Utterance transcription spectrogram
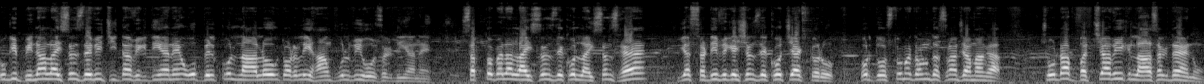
ਕਿਉਂਕਿ ਬਿਨਾਂ ਲਾਇਸੈਂਸ ਦੇ ਵੀ ਚੀਜ਼ਾਂ ਵਿਕਦੀਆਂ ਨੇ, ਉਹ ਬਿਲਕੁਲ ਨਾ ਉਹ ਤੁਹਾਡੇ ਲਈ ਹਾਰਮਫੁਲ ਵੀ ਹੋ ਸਕਦੀਆਂ ਨੇ। ਸਭ ਤੋਂ ਪਹਿਲਾਂ ਲਾਇਸੈਂਸ ਦੇਖੋ, ਲਾਇਸੈਂਸ ਹੈ ਜਾਂ ਸਰਟੀਫਿਕੇਸ਼ਨਸ ਦੇਖੋ ਚੈੱਕ ਕਰੋ। ਔਰ ਦੋਸਤੋ, ਮੈਂ ਤੁਹਾਨੂੰ ਦੱਸਣਾ ਚਾਹਾਂਗਾ, ਛੋਟਾ ਬੱਚਾ ਵੀ ਇੱਕ ਲਾ ਸਕਦਾ ਇਹਨੂੰ,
